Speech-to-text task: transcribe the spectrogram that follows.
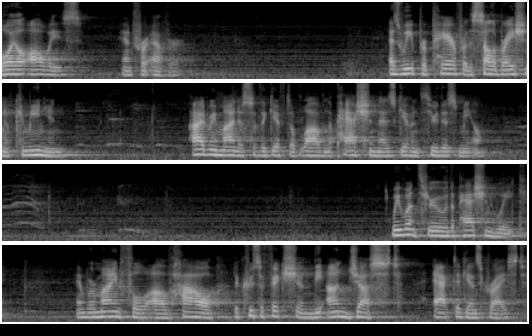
loyal always and forever. As we prepare for the celebration of communion, I'd remind us of the gift of love and the passion that is given through this meal. We went through the Passion Week, and we're mindful of how the crucifixion, the unjust, act against Christ.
